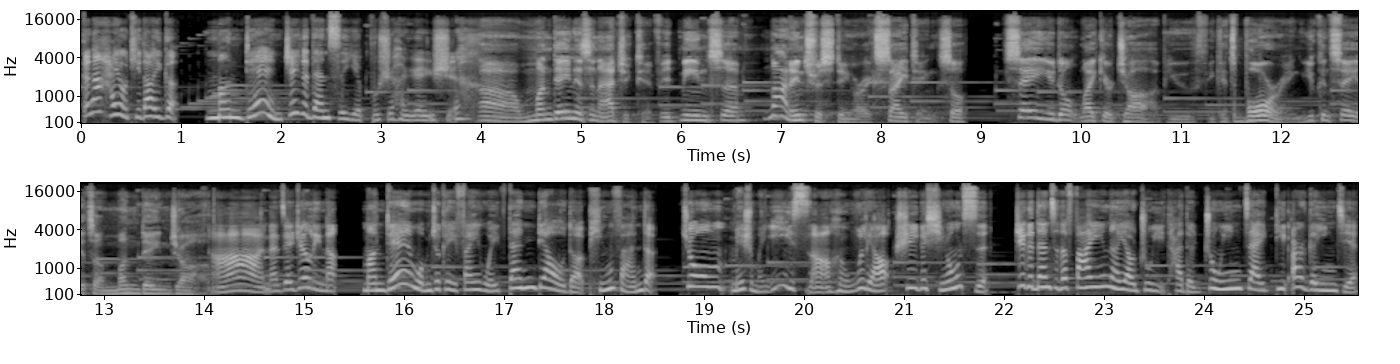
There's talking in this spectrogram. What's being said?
刚刚还有提到一个 mundane 这个单词也不是很认识。啊、uh,，mundane is an adjective. It means、uh, not interesting or exciting. So Say you don't like your job, you think it's boring. You can say it's a mundane job. 啊，那在这里呢，mundane 我们就可以翻译为单调的、平凡的，就没什么意思啊，很无聊，是一个形容词。这个单词的发音呢，要注意它的重音在第二个音节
